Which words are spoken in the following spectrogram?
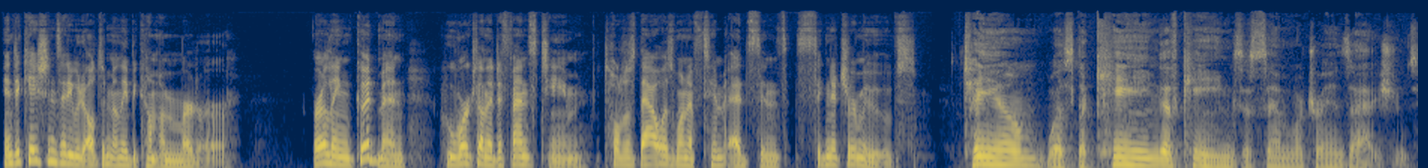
indications that he would ultimately become a murderer. Erling Goodman, who worked on the defense team, told us that was one of Tim Edson's signature moves. Tim was the king of kings of similar transactions.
